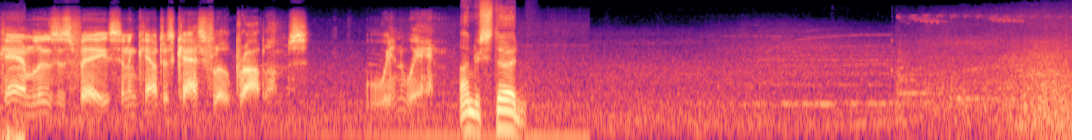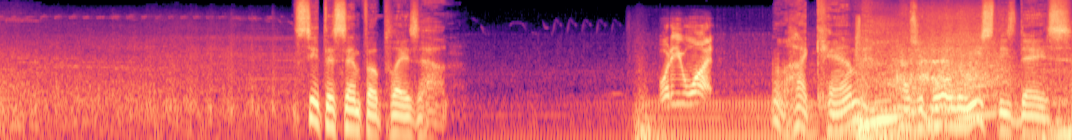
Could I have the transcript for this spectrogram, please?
Cam loses face and encounters cash flow problems. Win-win. Understood. Let's see if this info plays out. What do you want? Oh, hi, Cam. How's your boy Luis these days?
